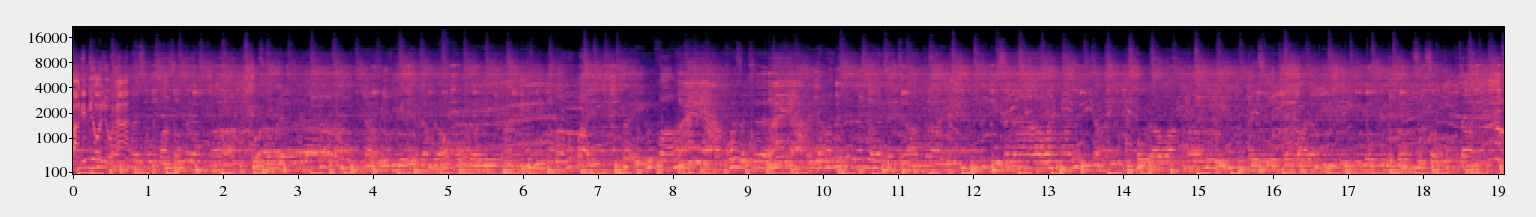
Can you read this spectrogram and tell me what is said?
ฝั่งที่พี่โออยู่นะให้สุดขอบารมียกเป็นความสุขสมใ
